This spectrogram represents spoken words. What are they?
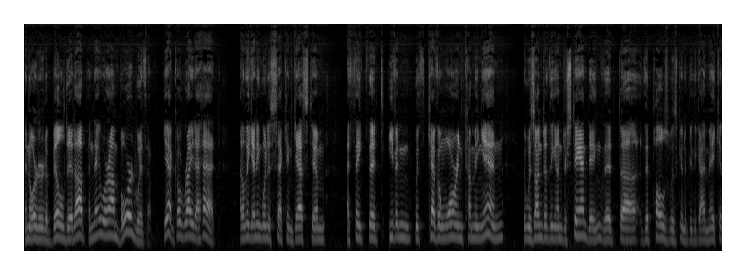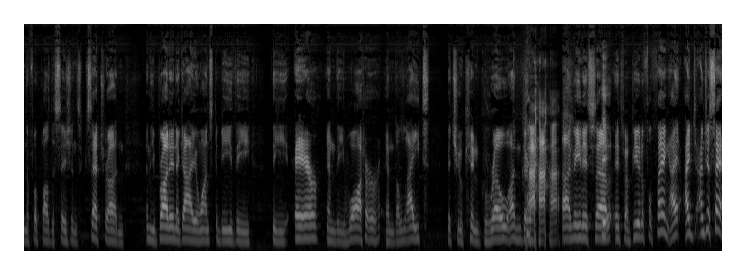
in order to build it up. And they were on board with him. Yeah, go right ahead. I don't think anyone has second guessed him. I think that even with Kevin Warren coming in, it was under the understanding that uh, that Poles was going to be the guy making the football decisions, etc. And and you brought in a guy who wants to be the the air and the water and the light that you can grow under. I mean, it's uh, it's a beautiful thing. I, I I'm just saying.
